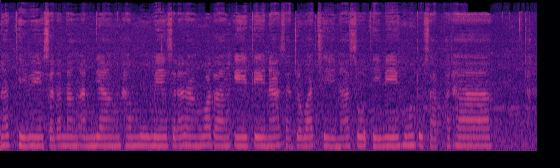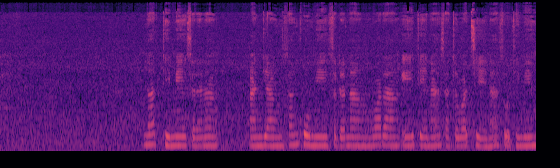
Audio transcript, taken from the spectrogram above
นัตถิเมสรนังอัญญังธรรมูเมสรนังวารัง เอเตนะสัจจวัชเชนะโสทิเมโหนตุสัพพทานัตถิเมสรนังอัญญังสังโฆเมสรนังวารัง เอเตนะสัจจวัชเชนะโสทิเมโห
